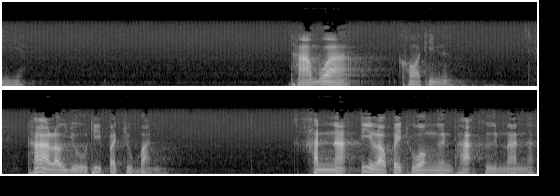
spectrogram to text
นี้ ถามว่าข้อที่หนึ่ง ถ้าเราอยู่ที่ปัจจุบัน ขณะที่เราไปทวงเงินพระคืนนั้นน่ะ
